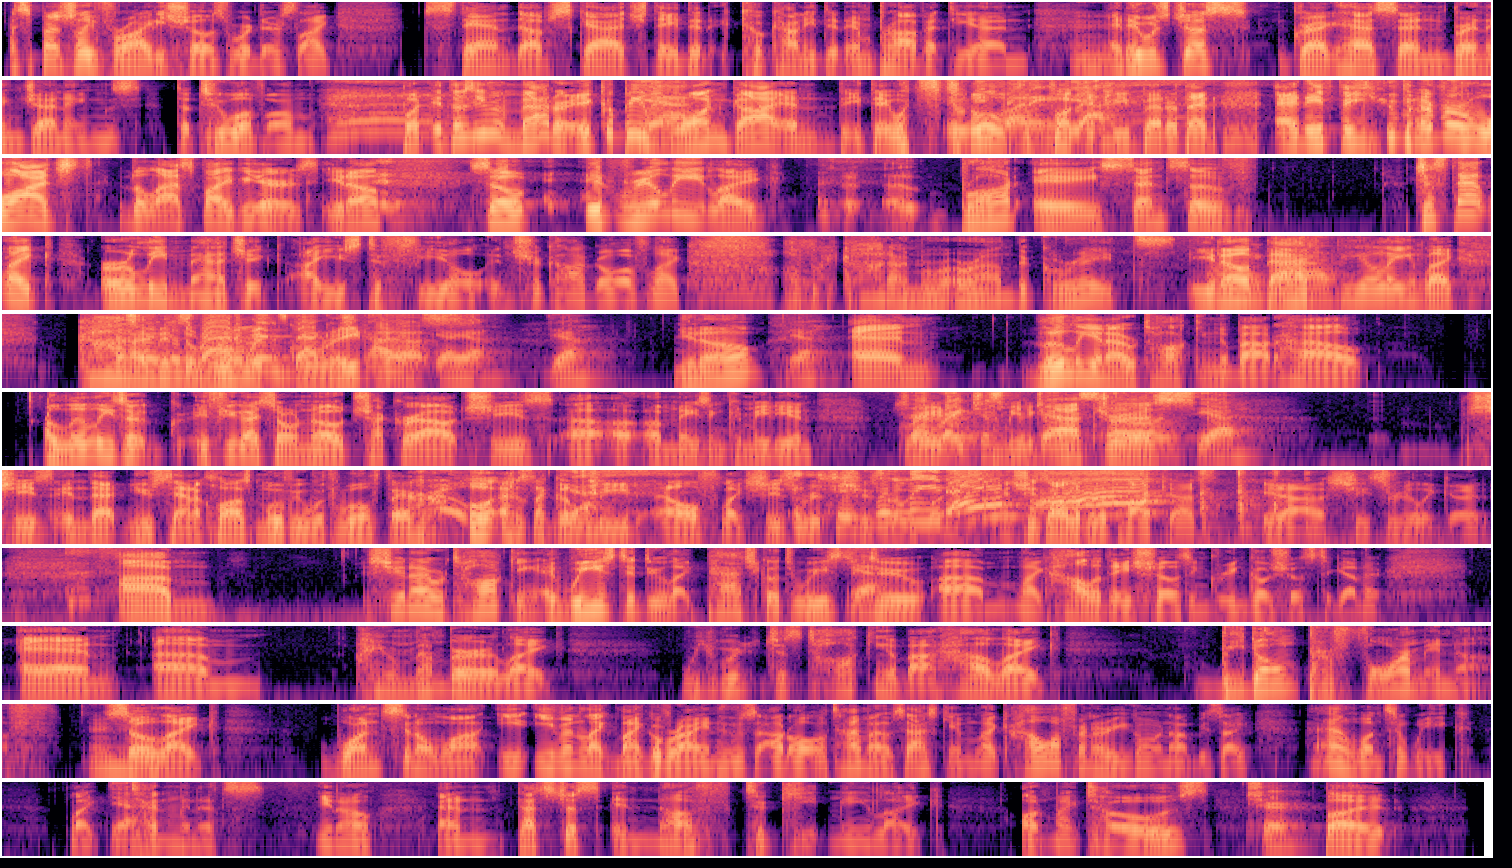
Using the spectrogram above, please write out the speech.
especially variety shows where there's like stand up sketch. They did Cook County did improv at the end, Mm-hmm. and it was just Greg Hess and Brendan Jennings, the two of them. But it doesn't even matter. It could be Yeah. one guy, and they, they would still funny, fucking yeah. be better than anything you've ever watched in the last five years. You know, so it really like uh, brought a sense of just that like early magic I used to feel in Chicago of like, oh my god, I'm around the greats. You know my that God. feeling like, God, I'm in the room with Radaman's greatness. Yeah, yeah, yeah. You know? Yeah. And Lily and I were talking about how uh, Lily's a. If you guys don't know, check her out. She's an amazing comedian, great comedic actress. Yeah. She's in that new Santa Claus movie with Will Ferrell as like a Yeah. lead elf. Like she's re- She's she's, really funny. elf. and she's all over the podcast. Yeah, she's really good. Um, she and I were talking, and we used to do like patch codes. We used to Yeah. do um like holiday shows and Green Coat shows together, and um, I remember like we were just talking about how like we don't perform enough. Mm-hmm. So like once in a while, e- even like Mike O'Brien, who's out all the time, I was asking him like, how often are you going up? He's like, eh, once a week, like Yeah. ten minutes, you know, and that's just enough to keep me like on my toes, Sure. but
